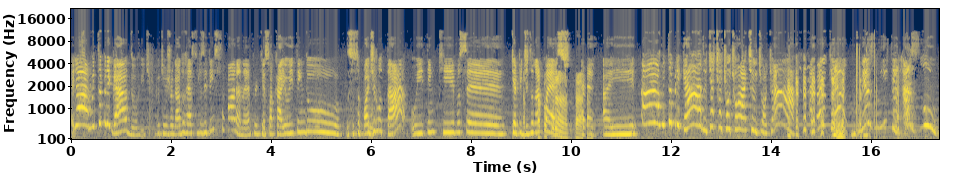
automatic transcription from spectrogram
ele, ah, muito obrigado. E tipo, eu tinha jogado o resto dos itens fora, né? Porque só cai o item do. Você só pode lutar o item que você. que é pedido Tá na quest. procurando, tá. É, aí. Ah, muito obrigado! Tchau, tchau, tchau, tchau, tchau, tchau, tchau. Agora eu quero o mesmo item azul.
